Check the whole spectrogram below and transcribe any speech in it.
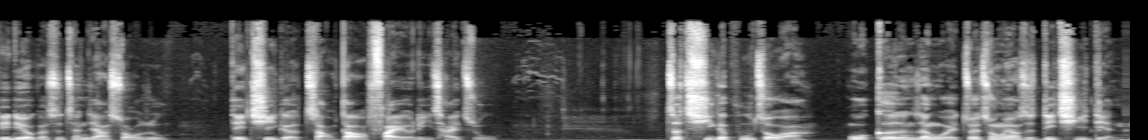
第六个是增加收入，第七个找到 FIRE 理财族。这七个步骤啊，我个人认为最重要是第七点，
